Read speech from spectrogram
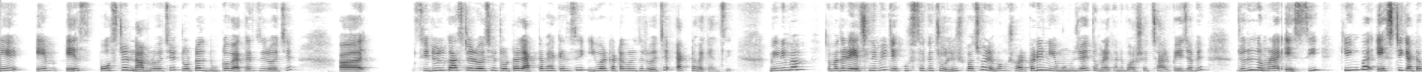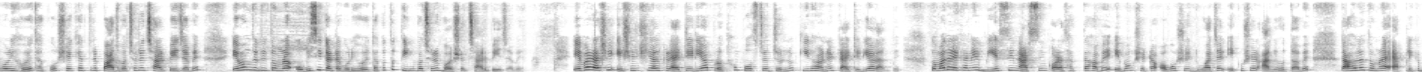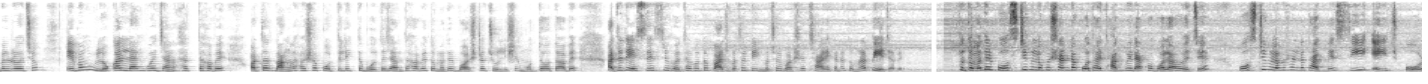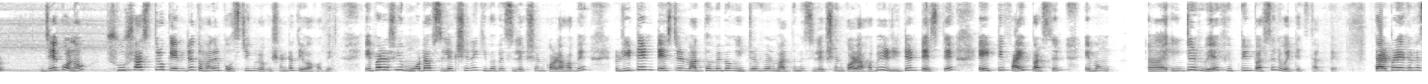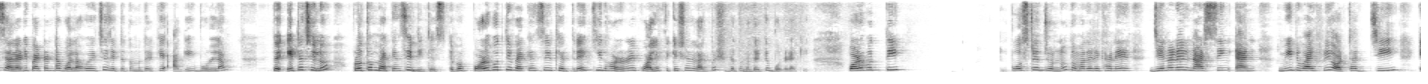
এ এম এস পোস্টের নাম রয়েছে, টোটাল দুটো ভ্যাকেন্সি রয়েছে। শিডিউল কাস্টে রয়েছে টোটাল একটা ভ্যাকেন্সি ইউআর ক্যাটাগরিতে রয়েছে একটা ভ্যাকেন্সি মিনিমাম তোমাদের এজ লিমিট একুশ থেকে চল্লিশ বছর এবং সরকারি নিয়ম অনুযায়ী তোমরা এখানে বয়সের ছাড় পেয়ে যাবে। যদি তোমরা এসসি কিংবা এসটি ক্যাটাগরি হয়ে থাকো, সেক্ষেত্রে পাঁচ বছরের ছাড় পেয়ে যাবে এবং যদি তোমরা ওবিসি ক্যাটাগরি হয়ে থাকো, তো তিন বছরের বয়সের ছাড় পেয়ে যাবে। এবার আসি এসেনশিয়াল ক্রাইটেরিয়া প্রথম পোস্টের জন্য কী ধরনের ক্রাইটেরিয়া লাগবে? তোমাদের এখানে বিএসসি নার্সিং করা থাকতে হবে এবং সেটা অবশ্যই দু হাজার একুশের আগে হতে হবে। তাহলে তোমরা অ্যাপ্লিকেবল রয়েছো এবং লোকাল ল্যাঙ্গুয়েজ জানা থাকতে হবে, অর্থাৎ বাংলা ভাষা পড়তে লিখতে বলতে জানতে হবে, তোমাদের বয়সটা চল্লিশের মধ্যে হতে হবে। আর যদি এসসি এসটি হয়ে থাকো তো পাঁচ বছর, তিন বছর বয়সের ছাড় এখানে তোমরা পেয়ে যাবে। তো তোমাদের পোস্টিং লোকেশনটা কোথায় থাকবে দেখো বলা হয়েছে। পোস্টিং লোকেশনটা থাকবে সিএইচ ওর যে কোনো সুস্বাস্থ্য কেন্দ্রে তোমাদের পোস্টিং লোকেশনটা দেওয়া হবে। এবার আসি মোড অফ সিলেকশনে কীভাবে সিলেকশন করা হবে। রিটেন টেস্টের মাধ্যমে এবং ইন্টারভিউয়ের মাধ্যমে সিলেকশন করা হবে। রিটেন টেস্টে এইট্টি ফাইভ পার্সেন্ট এবং ইন্টারভিউয়ে ফিফটিন পার্সেন্ট ওয়েটেজ থাকবে। তারপরে এখানে স্যালারি প্যাটার্নটা বলা হয়েছে, যেটা তোমাদেরকে আগেই বললাম। তো এটা ছিল প্রথম ভ্যাকেন্সি ডিটেলস এবং পরবর্তী ভ্যাকেন্সির ক্ষেত্রে কি ধরনের কোয়ালিফিকেশন লাগবে সেটা তোমাদেরকে বলে রাখি। পরবর্তী পোস্টের জন্য তোমাদের এখানে জেনারেল নার্সিং অ্যান্ড মিডওয়াইফারি অর্থাৎ জি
